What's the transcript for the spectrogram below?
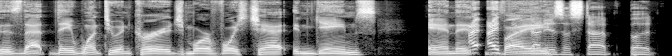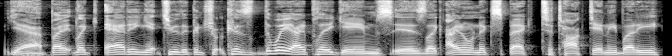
is that they want to encourage more voice chat in games. And they, I, I by, think that is a step, but yeah, by like adding it to the control, because the way I play games is like I don't expect to talk to anybody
